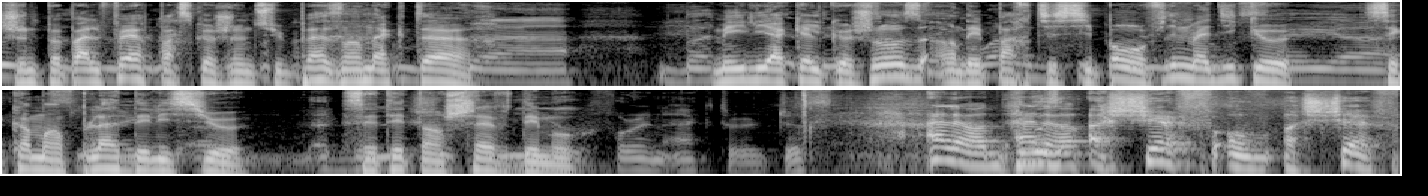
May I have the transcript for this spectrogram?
Je ne peux pas le faire parce que je ne suis pas un acteur. Mais il y a quelque chose, un des participants au film a dit que c'est comme un plat délicieux. C'était un chef des mots. Alors, alors un chef un chef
